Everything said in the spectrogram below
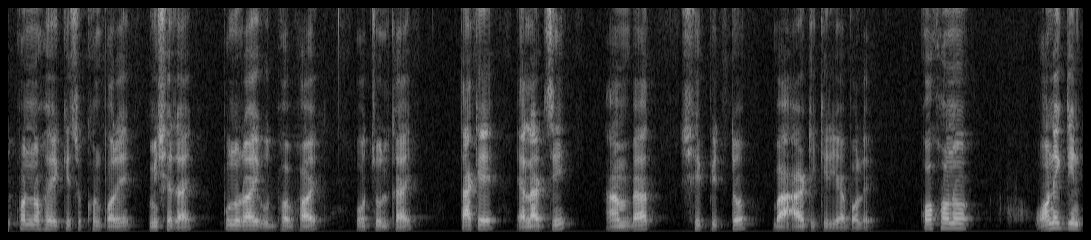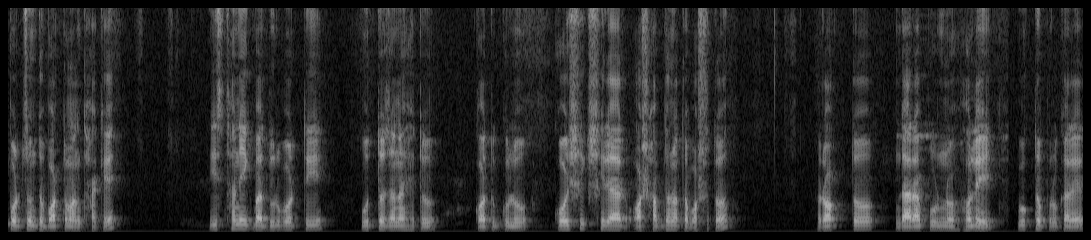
উৎপন্ন হয়ে কিছুক্ষণ পরে মিশে যায়, পুনরায় উদ্ভব হয় ও চুলকায়, তাকে অ্যালার্জি আমবাত শীতপিত্ত বা আর্টিকেরিয়া বলে। কখনো অনেক দিন পর্যন্ত বর্তমান থাকে। স্থানিক বা দূরবর্তী উত্তেজনা হেতু কতকগুলো কৈশিক শিরার অসাবধানতাবশত রক্ত দ্বারা পূর্ণ হলেই উক্ত প্রকারের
